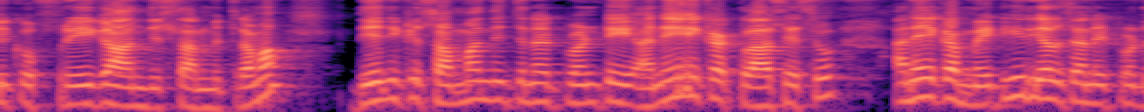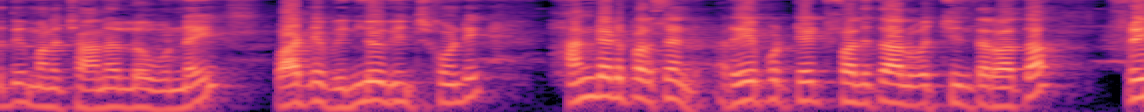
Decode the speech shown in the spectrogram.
మీకు ఫ్రీగా అందిస్తాను మిత్రమా. దీనికి సంబంధించినటువంటి అనేక క్లాసెస్ అనేక మెటీరియల్స్ అనేటువంటిది మన ఛానల్లో ఉన్నాయి. వాటిని వినియోగించుకోండి. హండ్రెడ్ పర్సెంట్ రేపు టెట్ ఫలితాలు వచ్చిన తర్వాత ఫ్రీ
